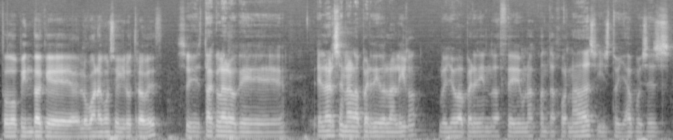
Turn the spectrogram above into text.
todo pinta que lo van a conseguir otra vez. Sí, está claro que el Arsenal ha perdido la liga, lo lleva perdiendo hace unas cuantas jornadas y esto ya pues es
